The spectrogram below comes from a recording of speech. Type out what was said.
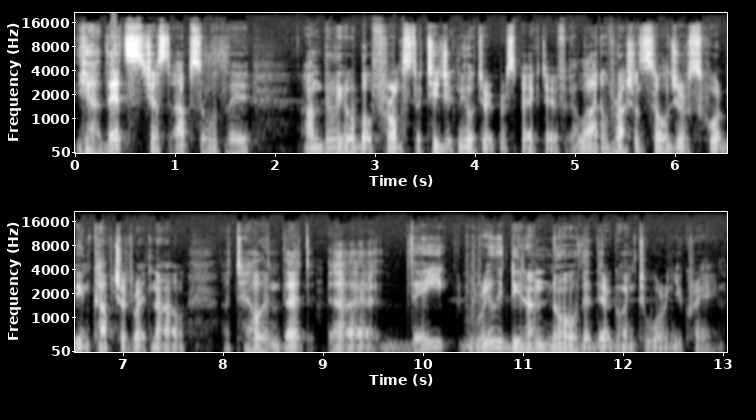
Yeah, that's just absolutely unbelievable from strategic military perspective. A lot of Russian soldiers who are being captured right now are telling that uh, they really didn't know that they're going to war in Ukraine.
